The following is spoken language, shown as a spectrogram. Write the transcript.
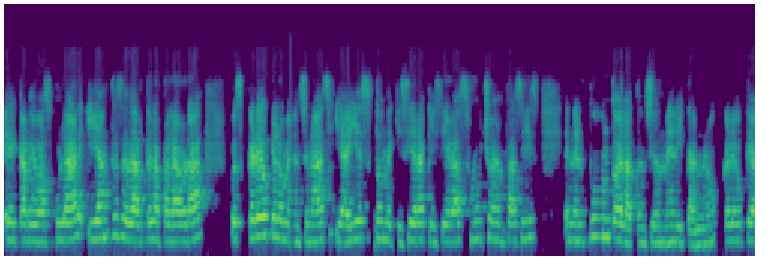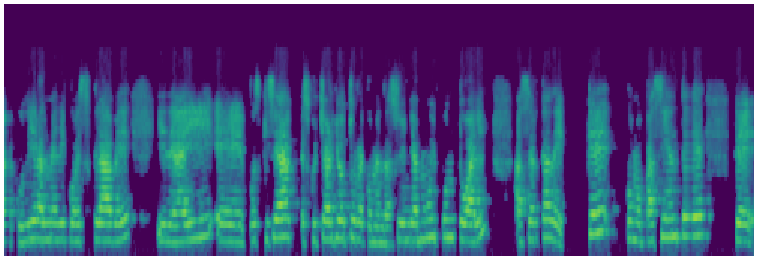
eh, cardiovascular. Y antes de darte la palabra, pues creo que lo mencionas y ahí es donde quisiera que hicieras mucho énfasis en el punto de la atención médica, ¿no? Creo que acudir al médico es clave y de ahí, pues quisiera escuchar yo tu recomendación ya muy puntual acerca de qué como paciente que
